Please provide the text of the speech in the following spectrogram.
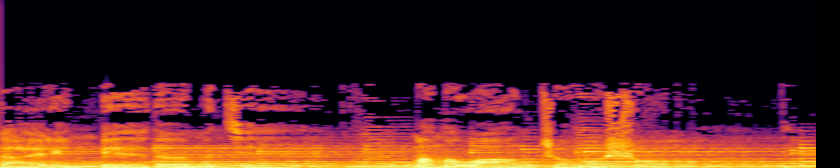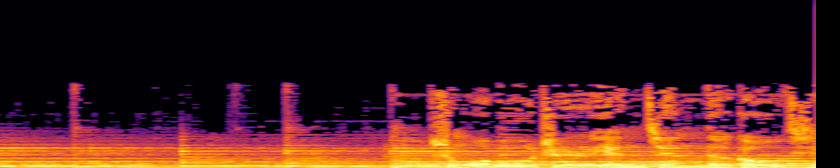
在临别的门前，妈妈望着我说：“生活不止眼前的苟且，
